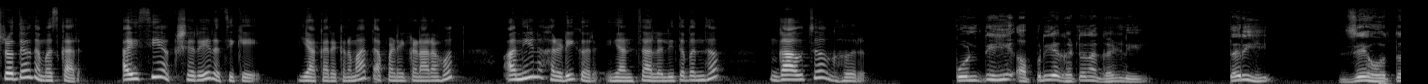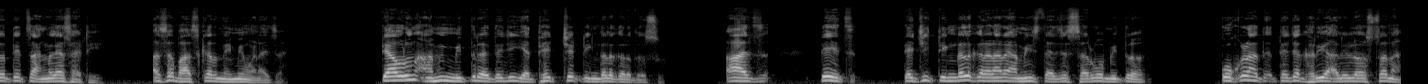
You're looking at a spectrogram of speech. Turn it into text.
श्रोतेव नमस्कार. ऐसी अक्षरे रसिके. या कार्यक्रमात आपण ऐकणार आहोत अनिल हर्डीकर यांचा ललितबंध गावचं घर. कोणतीही अप्रिय घटना घडली तरीही जे होतं ते चांगल्यासाठी असं भास्कर नेहमी म्हणायचा. त्यावरून आम्ही मित्र त्याची यथेच्छ टिंगल करत असू. आज तेच त्याची टिंगल करणारे आम्हीच त्याचे सर्व मित्र कोकणात त्याच्या घरी आलेलो असताना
